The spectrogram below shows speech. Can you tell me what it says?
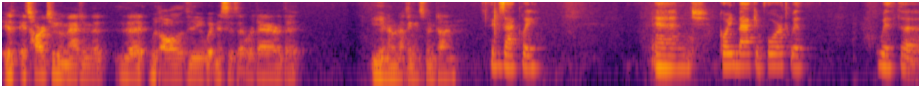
it, it's hard to imagine that that with all of the witnesses that were there that you know nothing has been done. Exactly. And going back and forth with with uh,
